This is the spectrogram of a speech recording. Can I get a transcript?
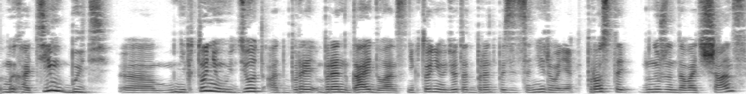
мы хотим быть, э, никто не уйдет от бренд guidelines, никто не уйдет от бренд позиционирования. Просто нужно давать шанс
